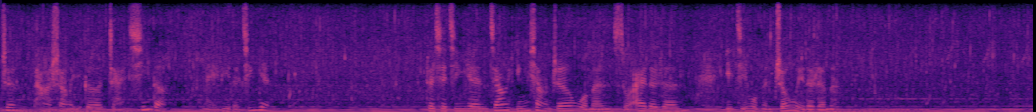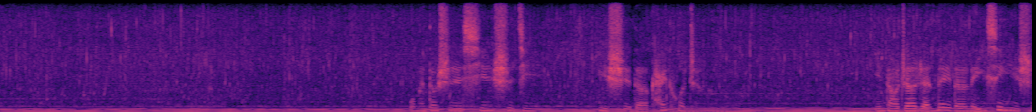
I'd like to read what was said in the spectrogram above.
正踏上一个崭新的、美丽的经验。这些经验将影响着我们所爱的人，以及我们周围的人们。我们都是新世纪意识的开拓者，引导着人类的灵性意识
